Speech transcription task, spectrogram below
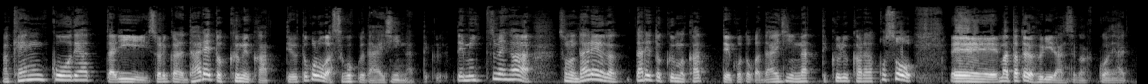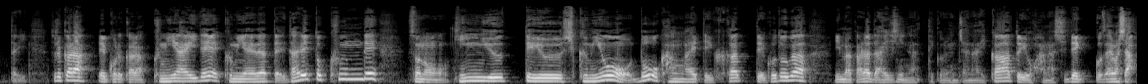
まあ、健康法であったり、それから誰と組むかっていうところがすごく大事になってくる。で、三つ目が、その誰が、誰と組むかっていうことが大事になってくるからこそ、えー、まあ、例えばフリーランス学校であったり、それから、えー、これから組合で、組合であったり、誰と組んで、その、金融っていう仕組みをどう考えていくかっていうことが、今から大事になってくるんじゃないかというお話でございました。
